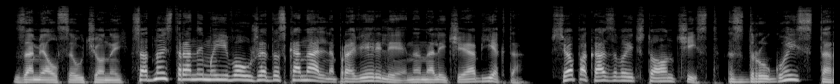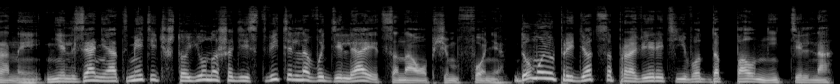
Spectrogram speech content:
— замялся ученый. «С одной стороны, мы его уже досконально проверили на наличие объекта. Все показывает, что он чист. С другой стороны, нельзя не отметить, что юноша действительно выделяется на общем фоне. Думаю, придется проверить его дополнительно».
